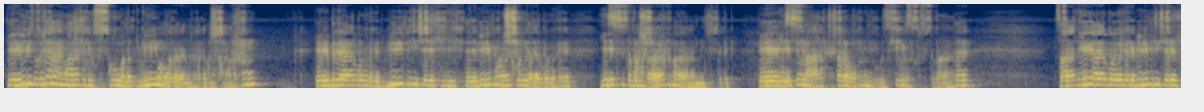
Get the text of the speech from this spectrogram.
Тэгээ бид зөвхөн хамгаалахыг хүсэхгүй бол гмийн болоор амьдрахад маш амархан. Тэгээ бид яадаг вэ гэхээр библийн хичээл хийхдээ библи уншихгүй яадаг вэ гэхээр Есүстэй маш ойрхон байгаа мэддэг. Тэгээ Есүсийн дагалдагчаар улам их өсөхийг хүсдэг байгаа тийм. За тэгээд яадаг вэ гэхээр библийн хичээл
